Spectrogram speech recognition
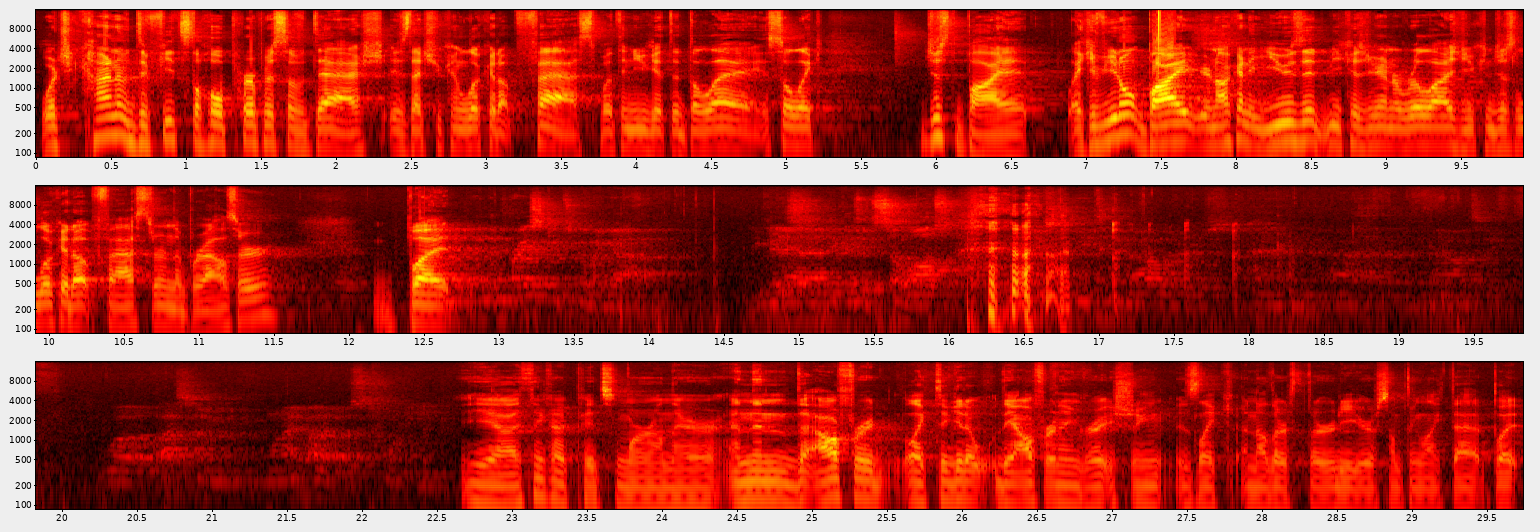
which kind of defeats the whole purpose of Dash. Is that you can look it up fast, but then you get the delay. So like, just buy it. Like if you don't buy it, you're not going to use it because you're going to realize you can just look it up faster in the browser. But And the price keeps going up because, because it's so awesome. Uh, It used to be ten dollars and, now it's like, well, last time when I bought it was twenty. Yeah, I think I paid somewhere around there. And then the Alfred, like to get it, the Alfred integration is like another 30 or something like that. But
